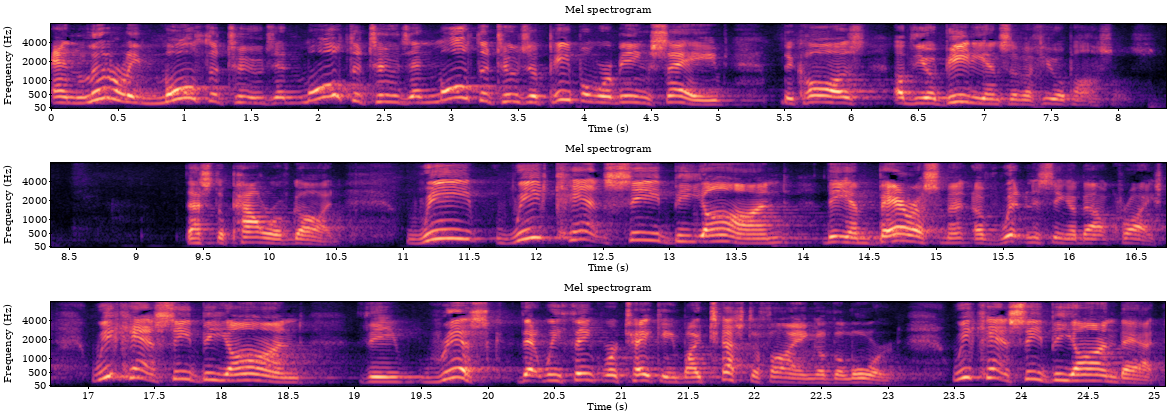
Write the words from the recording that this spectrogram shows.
And literally, multitudes and multitudes and multitudes of people were being saved because of the obedience of a few apostles. That's the power of God. We, we can't see beyond the embarrassment of witnessing about Christ. We can't see beyond the risk that we think we're taking by testifying of the Lord. We can't see beyond that.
